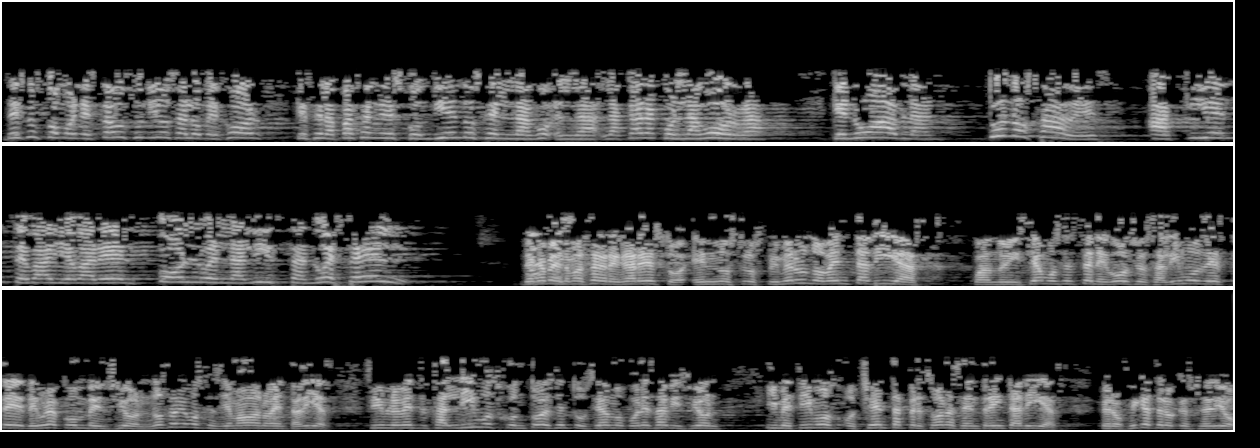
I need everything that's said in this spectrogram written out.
de esos como en Estados Unidos a lo mejor, que se la pasan escondiéndose en la, la cara con la gorra, que no hablan, tú no sabes a quién te va a llevar él, ponlo en la lista, no es él. Déjame nomás agregar esto. En nuestros primeros 90 días, cuando iniciamos este negocio, salimos de, este, de una convención, no sabíamos que se llamaba 90 días, simplemente salimos con todo ese entusiasmo, con esa visión y metimos 80 personas en 30 días. Pero fíjate lo que sucedió.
